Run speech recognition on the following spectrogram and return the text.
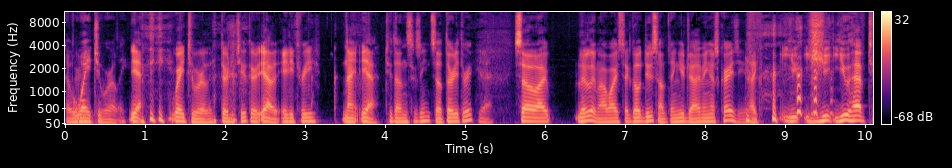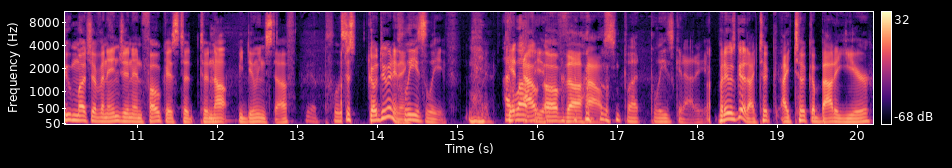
So way too early. Yeah, way too early. 32, 30, yeah, 83, nine, yeah, 2016. So 33. Yeah. So I literally, my wife said, go do something. You're driving us crazy. Like you, you, you have too much of an engine and focus to, to not be doing stuff. please, Just go do anything. please leave. I Get love out you. of the house. but please get out of here. but it was good. I took, I took about a year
